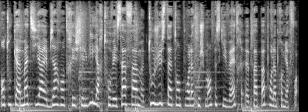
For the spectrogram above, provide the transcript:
En tout cas, Mattia est bien rentré chez lui. Il a retrouvé sa femme tout juste à temps pour l'accouchement, parce qu'il va être papa pour la première fois.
